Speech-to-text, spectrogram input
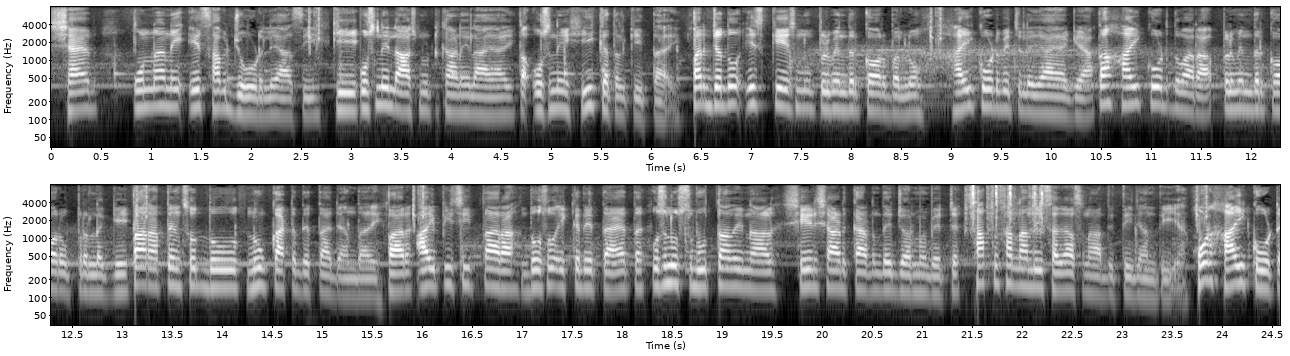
ਸ਼ਾਇਦ ਉਹਨਾਂ ਨੇ ਇਹ ਸਭ ਜੋੜ ਲਿਆ ਸੀ ਕਿ ਉਸਨੇ লাশ ਨੂੰ ਟਿਕਾਣੇ ਲਾਇਆ ਹੈ ਤਾਂ ਉਸਨੇ ਹੀ ਕਤਲ ਕੀਤਾ ਹੈ ਪਰ ਜਦੋਂ ਇਸ ਕੇਸ ਨੂੰ ਪਲਵਿੰਦਰ ਕੌਰ ਵੱਲੋਂ ਹਾਈ ਕੋਰਟ ਵਿੱਚ ਲਿਜਾਇਆ ਗਿਆ, ਤਾਂ ਹਾਈ ਕੋਰਟ ਦੁਆਰਾ ਪਲਵਿੰਦਰ ਕੌਰ ਉੱਪਰ ਲੱਗੇ ਧਾਰਾ 302 ਨੂੰ ਕੱਟ ਦਿੱਤਾ ਜਾਂਦਾ ਹੈ ਪਰ ਆਈਪੀਸੀ ਧਾਰਾ 201 ਦੇ ਤਹਿਤ ਉਸ ਨੂੰ ਸਬੂਤਾਂ ਦੇ ਨਾਲ ਛੇੜਛਾੜ ਕਰਨ ਦੇ ਜੁਰਮ ਵਿੱਚ 7 ਸਾਲਾਂ ਦੀ ਸਜ਼ਾ ਸੁਣਾ ਦਿੱਤੀ ਜਾਂਦੀ ਹੈ ਹੁਣ ਹਾਈ ਕੋਰਟ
